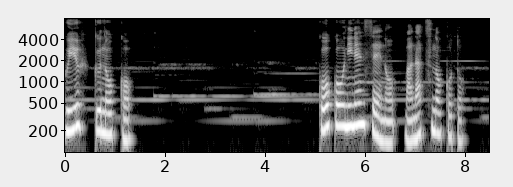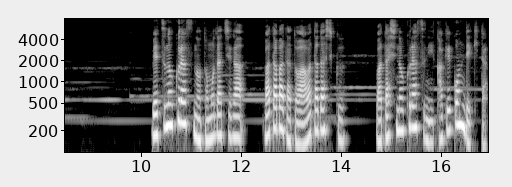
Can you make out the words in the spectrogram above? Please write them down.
冬服の子高校2年生の真夏のこと。別のクラスの友達がバタバタと慌ただしく私のクラスに駆け込んできた。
